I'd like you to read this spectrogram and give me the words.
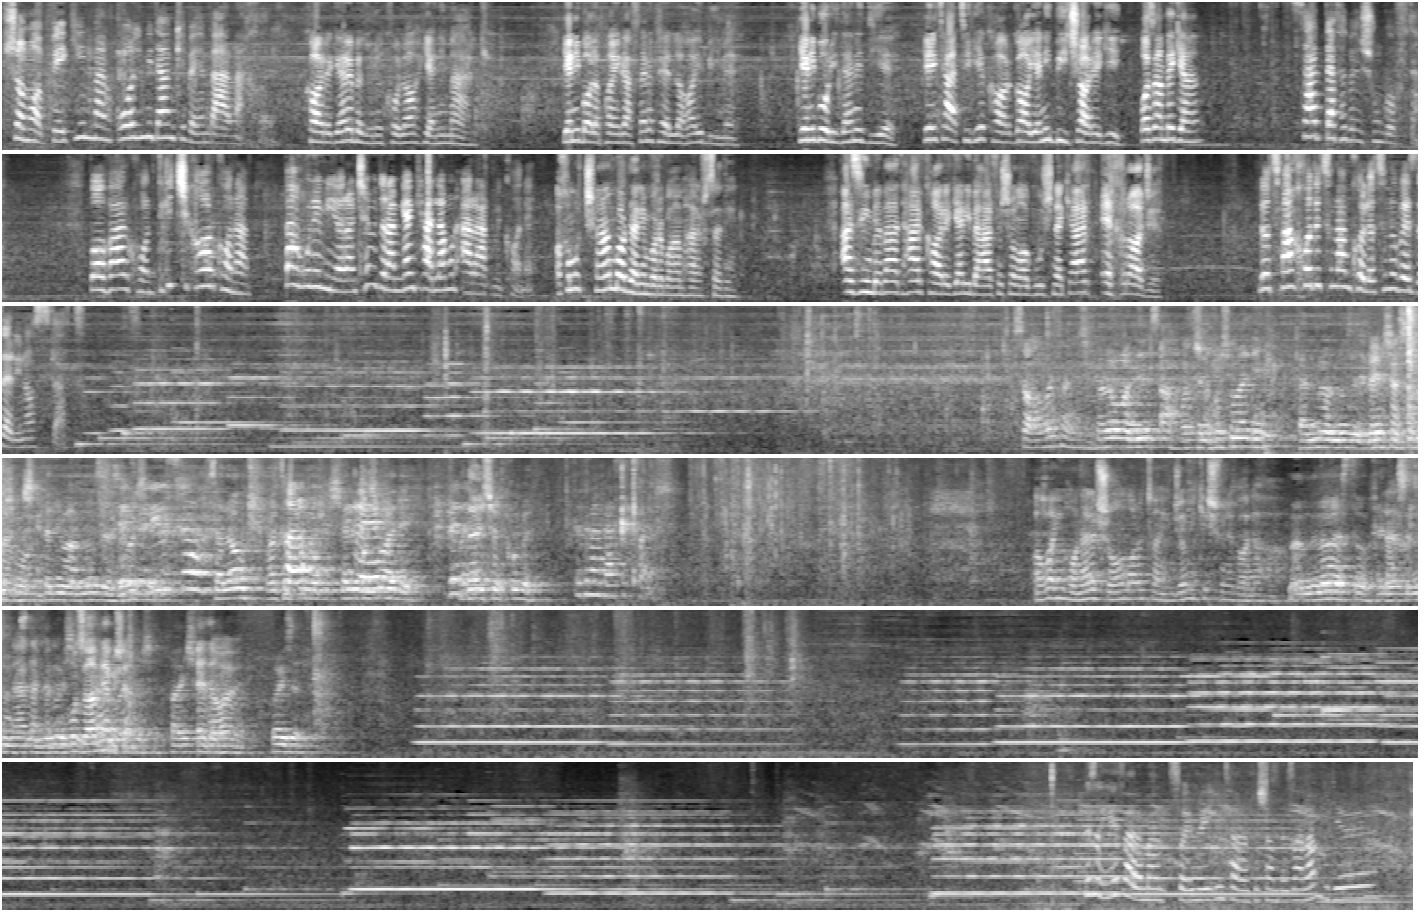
شما بگین من قول میدم که بهم بر نخوره. کارگر بدون کلاه یعنی مرگ. یعنی بالا پایین رفتن پله های بیمه. یعنی بریدن دیه. یعنی تعطیلی کارگاه. یعنی بیچارگی. بازم بگم. صد دفعه بهشون گفتم. باور کن دیگه چیکار کنم؟ بهونه میارن. چه می‌دونم میگن کلمون عرق می‌کنه. آخه ما چند بار در این باره با هم حرف زدیم؟ از این به بعد هر کارگری به حرف شما گوش نکرد اخراجه. لطفا خودتونم کلاتون رو بذارین استاد. سلام های فنیجی سلام مهندس خیلی خوش اومدین. خیلی ممنون. خیلی ممنون؟ سلام. خیلی؟ خوش. خدای شکر خوبه؟ بده من دست کارش آقا این هنر شما ما رو تا اینجا میکشونه بالا ها ممنونم. از تو خیلی ممنون. مزاحم نمیشم. ادامه بدید.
